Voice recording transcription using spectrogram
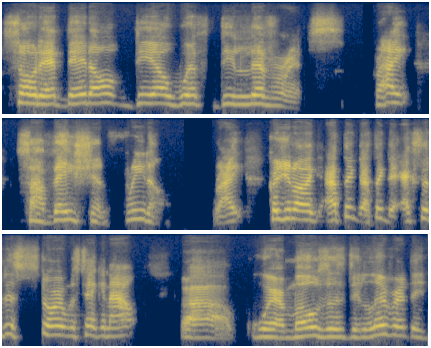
so that they don't deal with deliverance right salvation, freedom, right? Because you know, like I think I think the Exodus story was taken out, uh, where Moses delivered the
